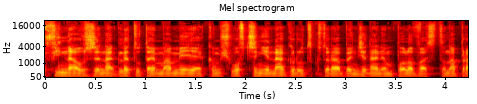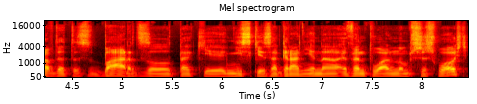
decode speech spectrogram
finał, że nagle tutaj mamy jakąś łowczynię nagród, która będzie na nią polować, to naprawdę to jest bardzo takie niskie zagranie na ewentualną przyszłość.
